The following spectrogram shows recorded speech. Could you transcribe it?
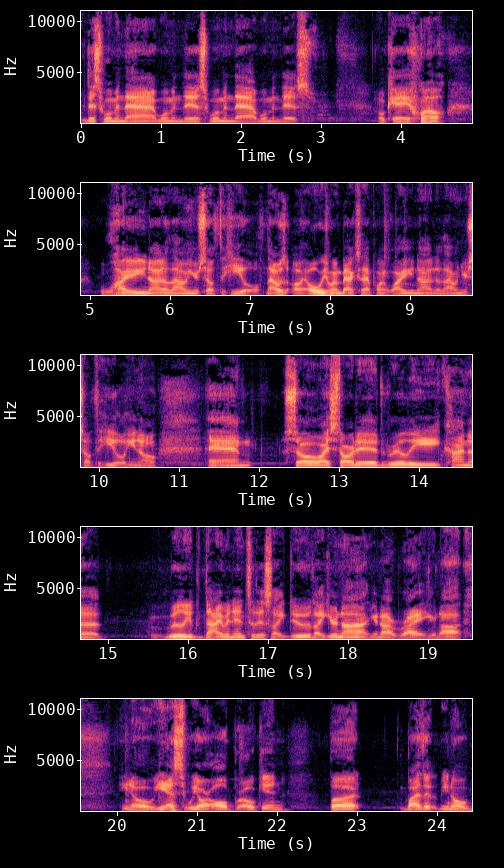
this woman that woman this woman that woman this. Okay, well why are you not allowing yourself to heal? That was I always went back to that point. Why are you not allowing yourself to heal? You know, and so I started really kind of really diving into this. Like, dude, like you're not you're not right. You're not. You know, yes, we are all broken, but by the you know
